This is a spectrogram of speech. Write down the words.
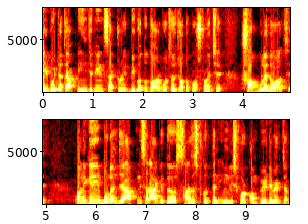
এই বইটাতে আপনি ইঞ্জিনিয়ারিং সেক্টরে বিগত দশ বছরে যত প্রশ্ন হয়েছে, সবগুলোই দেওয়া আছে। অনেকেই বলেন যে আপনি স্যার আগে তো সাজেস্ট করতেন ইংলিশ ফর কম্পিটিটিভ এক্সাম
